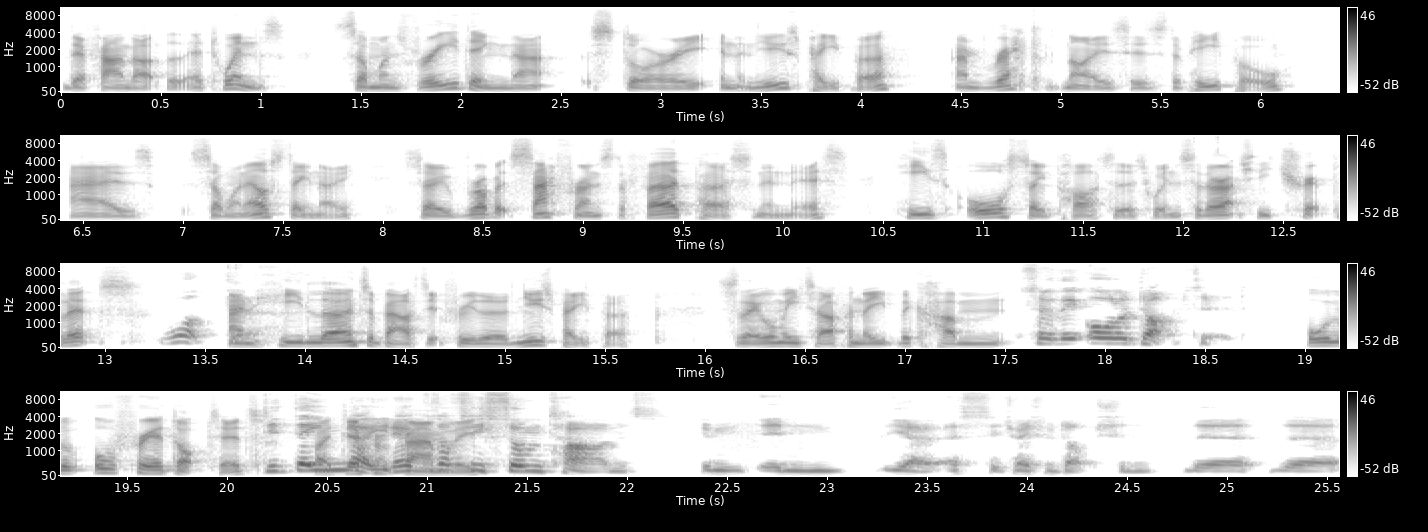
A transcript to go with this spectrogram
they found out that they're twins. Someone's reading that story in the newspaper and recognizes the people as someone else they know. So Robert Shafran's the third person in this. He's also part of the twins, so they're actually triplets. What? the- And he learnt about it through the newspaper. So they all meet up and they become So they all adopted. all all three adopted. Did they know? You know, because obviously sometimes in in you know a situation of adoption, the the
